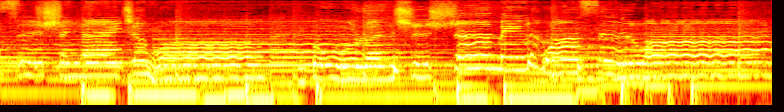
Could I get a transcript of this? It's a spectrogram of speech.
此深爱着我，不论是生命或死亡，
